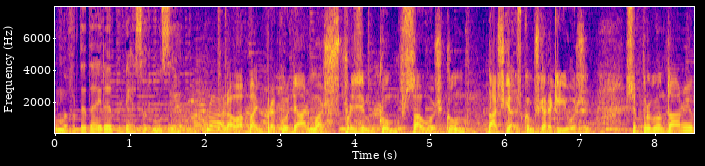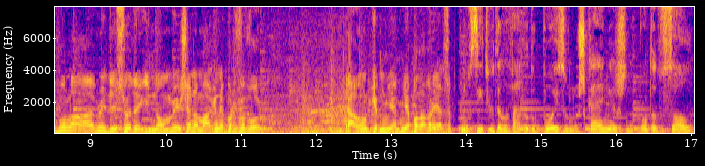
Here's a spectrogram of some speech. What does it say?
Uma verdadeira peça de museu. Não, não há bem para cuidar, mas, por exemplo, como pessoas como, está a chegar, como chegar aqui hoje, se perguntarem, eu vou lá abrir e dizer, daí, não mexa na máquina, por favor. A única minha, minha palavra é essa. No sítio da levada do Poiso, nos Canhas, na Ponta do Sol,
